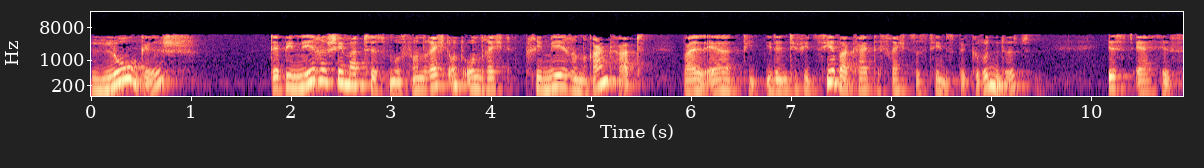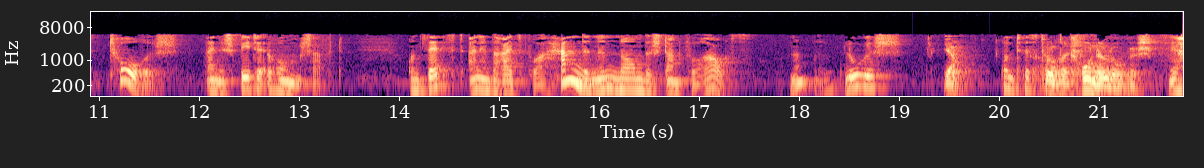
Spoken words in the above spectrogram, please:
logisch der binäre Schematismus von Recht und Unrecht primären Rang hat, weil er die Identifizierbarkeit des Rechtssystems begründet, ist er historisch eine späte Errungenschaft und setzt einen bereits vorhandenen Normbestand voraus. Ne? Logisch ja. Und historisch. Und chronologisch, ja.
